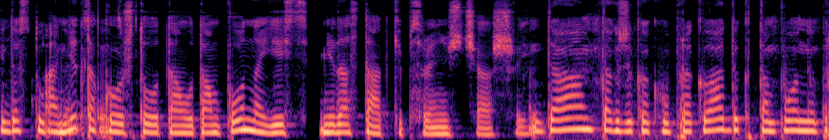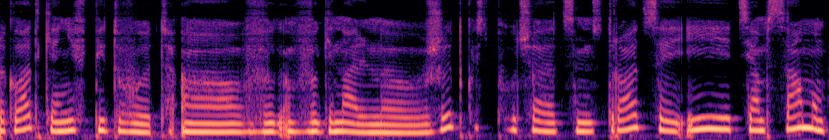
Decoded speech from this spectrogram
и доступное. А нет кстати. такого, что там у тампона есть недостатки по сравнению с чашей? Да, так же, как и у прокладок, тампонные прокладки, они впитывают а, в, вагинальную жидкость, получается, менструация, и тем самым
